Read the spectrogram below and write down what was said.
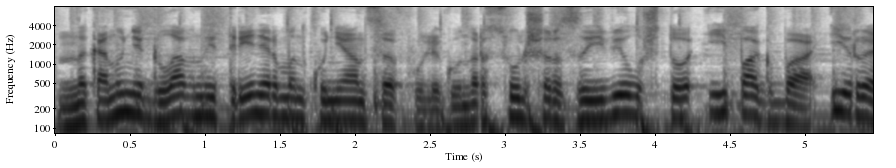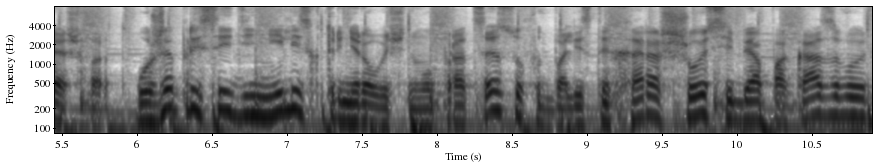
Накануне главный тренер манкунианцев Ули Гуннар Сульшер заявил, что и Погба, и Решфорд уже присоединились к тренировочному процессу, футболисты хорошо себя показывают,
